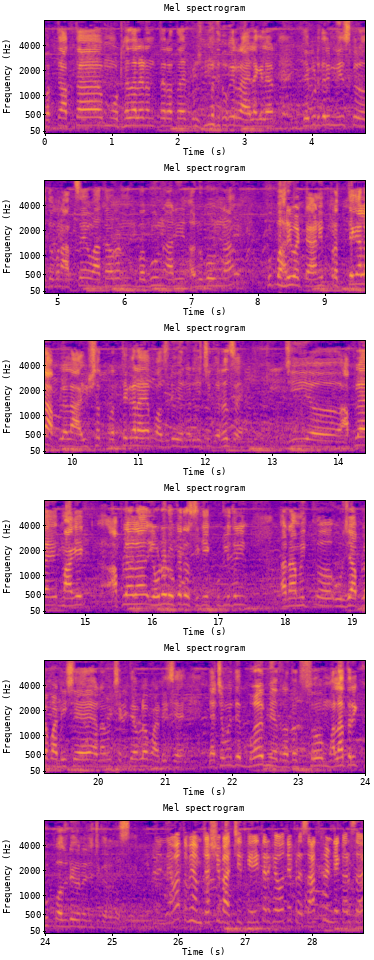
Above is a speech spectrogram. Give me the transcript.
फक्त आत्ता मोठं झाल्यानंतर आता बिल्डिंगमध्ये वगैरे राहायला गेल्यावर ते कुठेतरी मिस करत होतो. पण आजचं वातावरण बघून आणि अनुभवून ना खूप भारी वाटतं आणि प्रत्येकाला आपल्याला आयुष्यात प्रत्येकाला या पॉझिटिव्ह एनर्जीची गरज आहे. जी आपल्या मागे आपल्याला एवढं डोक्यात असते की कुठली तरी अनामिक ऊर्जा आपल्या पाठीशी आहे अनामिक शक्ती आपल्या पाठीशी आहे. त्याच्यामुळे ते बळ मिळत राहतात. सो मला तरी खूप पॉझिटिव्ह एनर्जीची गरज असते. धन्यवाद तुम्ही आमच्याशी बातचीत केली. तर हे होते प्रसाद खांडेकर सर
